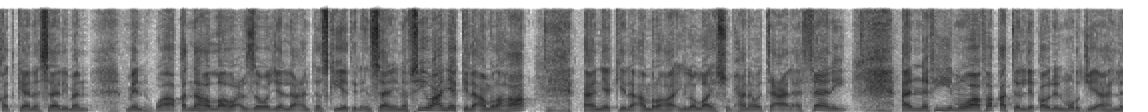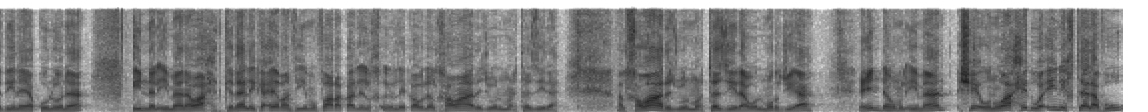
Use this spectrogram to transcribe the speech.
قد كان سالما منه. وقد نهى الله عز وجل عن تزكية الإنسان نفسه وأن يكل أمرها أن يكل أمرها إلى الله سبحانه وتعالى. الثاني أن فيه موافقة لقول المرجئة الذين يقولون إن الإيمان واحد. كذلك أيضا فيه مفارقة لقول الخوارج والمعتزلة. الخوارج والمعتزلة والمرجئة عندهم الإيمان شيء واحد وإن اختلفوا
